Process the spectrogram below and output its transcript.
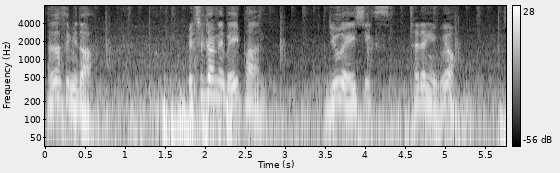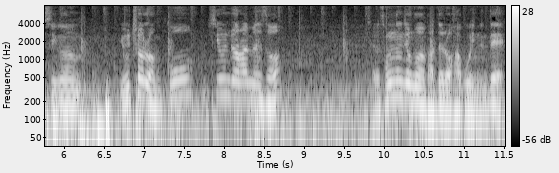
찾았습니다. 며칠 전에 매입한 뉴 A6 차량이고요. 지금 요철 넘고 시운전 하면서 제가 성능 점검을 받으러 가고 있는데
